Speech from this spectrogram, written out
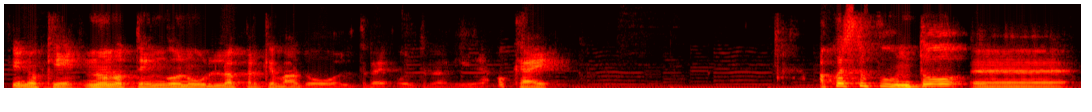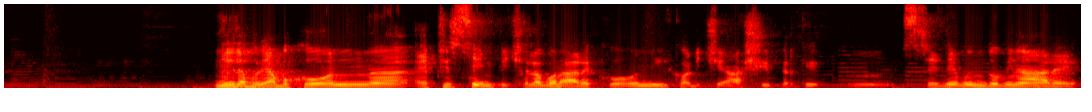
fino a che non ottengo nulla perché vado oltre, oltre la linea. Ok. A questo punto eh, noi lavoriamo con è più semplice lavorare con il codice ASCII perché mh, mm, se devo indovinare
